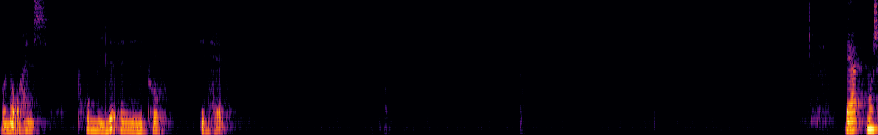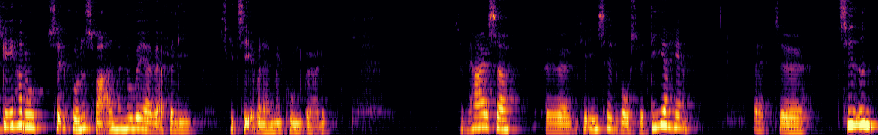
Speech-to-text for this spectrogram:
hvornår hans promille er nede på en halv. Ja, måske har du selv fundet svaret, men nu vil jeg i hvert fald lige skitsere, hvordan man kunne gøre det. Så vi har altså, øh, vi kan indsætte vores værdier her, at øh, tiden,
